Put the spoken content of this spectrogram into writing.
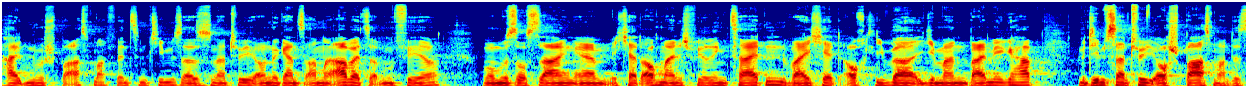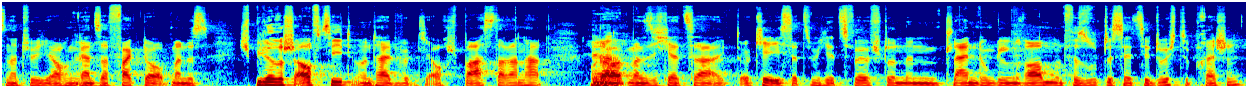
halt nur Spaß macht, wenn es im Team ist. Also es ist natürlich auch eine ganz andere Arbeitsatmosphäre. Und man muss auch sagen, ähm, ich hatte auch meine schwierigen Zeiten, weil ich hätte auch lieber jemanden bei mir gehabt, mit dem es natürlich auch Spaß macht. Das ist natürlich auch ein ganzer Faktor, ob man es spielerisch aufzieht und halt wirklich auch Spaß daran hat. Oder ja. ob man sich jetzt sagt, okay, ich setze mich jetzt zwölf Stunden in einen kleinen dunklen Raum und versuche das jetzt hier durchzupreschen.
